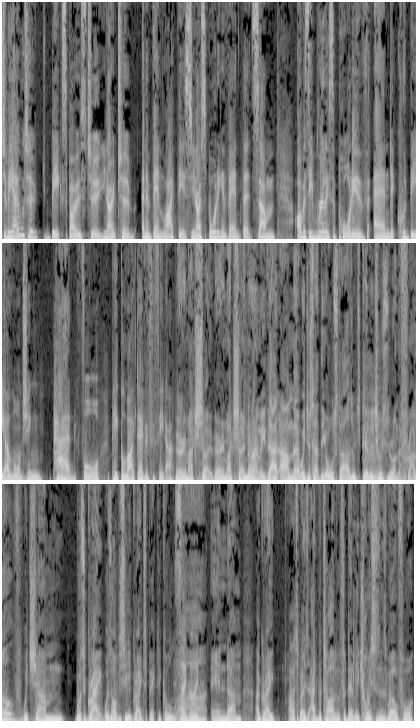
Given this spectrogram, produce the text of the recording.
to be able to be exposed to, you know, to an event like this, you know, a sporting event that's um, obviously really supportive, and it could be a launching pad for people like David Fifita. Very much so, very much so. Not only that, um, that we just had the All Stars, which Deadly Mm-hmm. Choices were on the front of, which um, was a great, was obviously a great spectacle. So uh, good. and um, a great, I suppose, advertisement for Deadly Choices as well for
